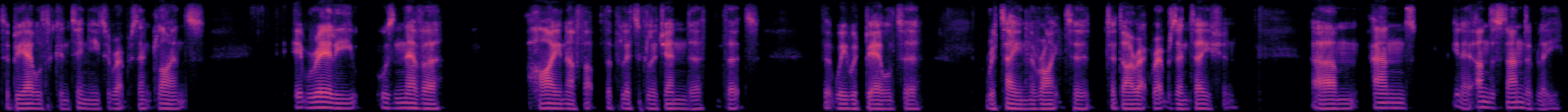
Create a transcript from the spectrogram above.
to be able to continue to represent clients, it really was never high enough up the political agenda that that we would be able to retain the right to to direct representation. Um, and you know, understandably,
